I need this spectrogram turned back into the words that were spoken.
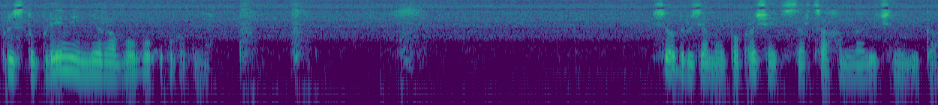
Преступление мирового уровня. Все, друзья мои, попрощайтесь с Арцахом на вечные века.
